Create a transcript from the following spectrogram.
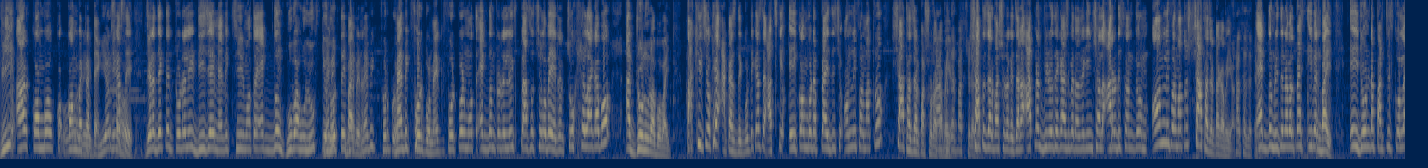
ভি আর কম্বো কম্বো একটা প্যাক ঠিক আছে? যেটা দেখতে টোটালি ডিজে ম্যাভিক থ্রির মতো একদম হুবাহু লুকস কেউ ধরতেই পারবে না। Mavic four pro Mavic four pro Mavic four প্রোর মতো একদম টোটালি লুকস প্লাস হচ্ছে ভাই এটা চোখে লাগাবো আর ড্রোন উড়াবো ভাই। পাখির চোখে আকাশ দেখব ঠিক আছে? আজকে এই কম্বোটা প্রাইস দিচ্ছি অনলি ফর মাত্র সাত হাজার পাঁচশো টাকা ভাই সাত হাজার পাঁচশো টাকা। যারা আপনার ভিডিও দেখে আসবে তাদেরকে ইনশাল্লাহ আরও ডিসকাউন্ট অনলি ফর মাত্র সাত হাজার টাকা ভাইয়া। একদম রিজনেবল প্রাইস ইভেন ভাই এই ড্রোনটা পারচেজ করলে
